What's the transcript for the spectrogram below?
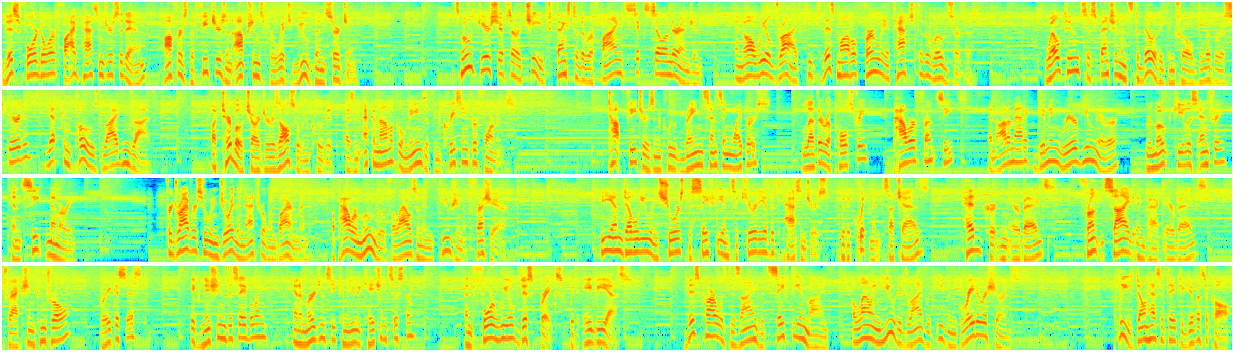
This four-door, five-passenger sedan offers the features and options for which you've been searching. Smooth gear shifts are achieved thanks to the refined six-cylinder engine, and all-wheel drive keeps this model firmly attached to the road surface. Well-tuned suspension and stability control deliver a spirited yet composed ride and drive. A turbocharger is also included as an economical means of increasing performance. Top features include rain-sensing wipers, leather upholstery, power front seats, an automatic dimming rear view mirror, remote keyless entry, and seat memory. For drivers who enjoy the natural environment, a power moonroof allows an infusion of fresh air. BMW ensures the safety and security of its passengers with equipment such as head curtain airbags, front and side impact airbags, traction control, brake assist, ignition disabling, an emergency communication system, and four-wheel disc brakes with ABS. This car was designed with safety in mind, allowing you to drive with even greater assurance. Please don't hesitate to give us a call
